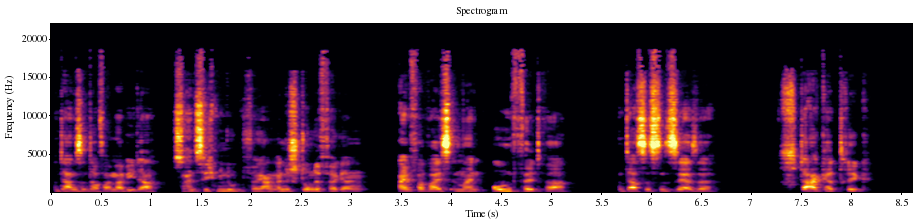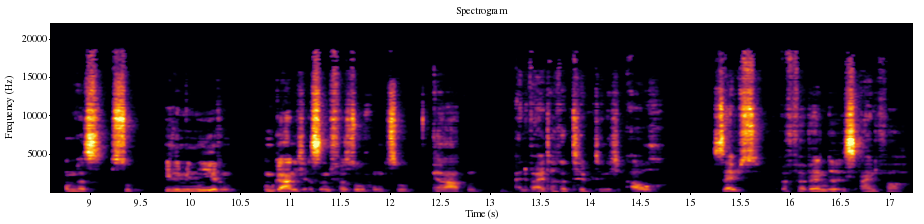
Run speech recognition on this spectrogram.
Und dann sind auf einmal wieder 20 Minuten vergangen, eine Stunde vergangen. Einfach weil es in meinem Umfeld war. Und das ist ein sehr, sehr starker Trick, um das zu eliminieren, um gar nicht erst in Versuchung zu geraten. Ein weiterer Tipp, den ich auch selbst verwende, ist einfach,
